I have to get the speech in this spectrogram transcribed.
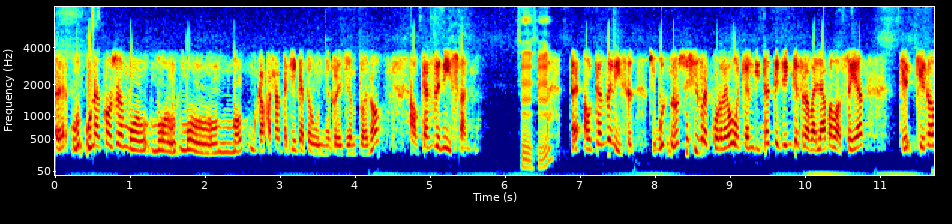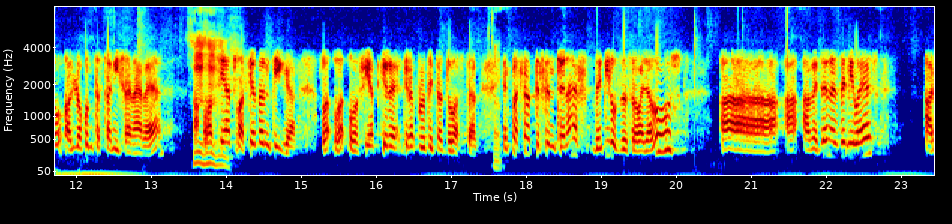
eh, una cosa molt, molt, molt, molt, que ha passat aquí a Catalunya, per exemple, no? El cas de Nissan. Uh -huh. el cas de Nissan, no sé si recordeu la quantitat de gent que treballava a la SEAT, que, que era el lloc on està Nissan ara, eh? Uh -huh. La SEAT, la SEAT antiga, la, la, la SEAT que era, que era propietat de l'Estat. Uh -huh. Hem passat de centenars de mils de treballadors a, a, a desenes de milers a,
